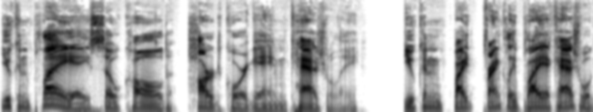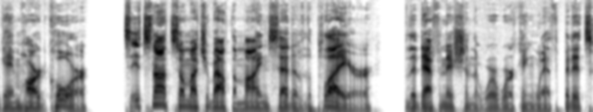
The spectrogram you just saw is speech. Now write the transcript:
you can play a so-called hardcore game casually you can quite frankly play a casual game hardcore. It's, not so much about the mindset of the player, the definition that we're working with, but it's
